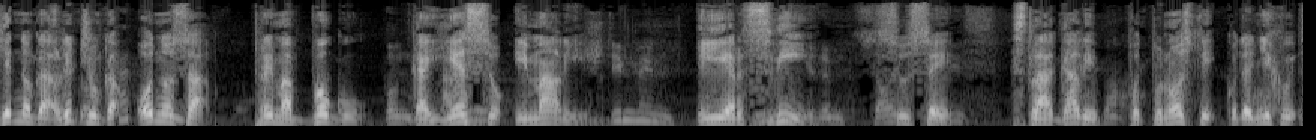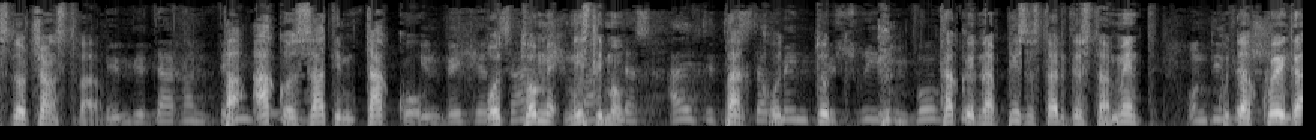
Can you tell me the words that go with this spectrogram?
jednoga ličnog odnosa prema Bogu ga jesu imali. I jer svi su se slagali potpunosti kod njihovih svjedočanstva. Pa ako zatim tako o tome mislimo, pa to, kako je napisan Stari testament, kuda kojega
